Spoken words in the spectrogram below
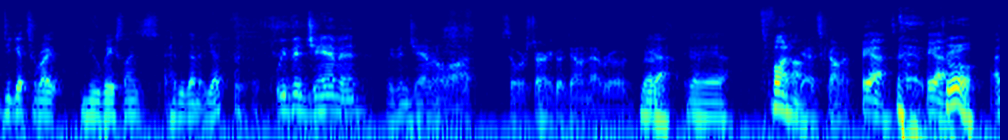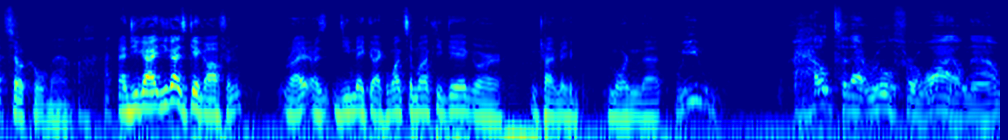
Do you get to write new bass lines? Have you done it yet? We've been jamming. We've been jamming a lot, so we're starting to go down that road. Yeah, yeah, yeah, yeah. It's fun, huh? Yeah, it's coming. Yeah, yeah. Cool. That's so cool, man. And do you guys, you guys gig often, right? Or is- do you make it like once a month you gig, or you try to make it more than that? We held to that rule for a while now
